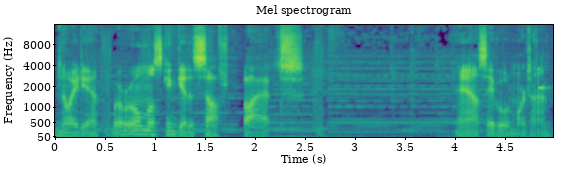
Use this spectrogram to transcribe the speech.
No idea. But we almost can get a soft bot. Yeah, I'll save it one more time.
